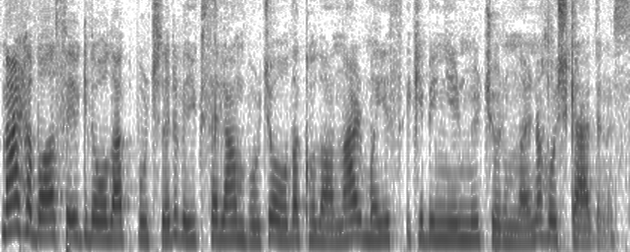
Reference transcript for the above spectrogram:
Merhaba sevgili oğlak burçları ve yükselen burcu oğlak olanlar Mayıs 2023 yorumlarına hoş geldiniz.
